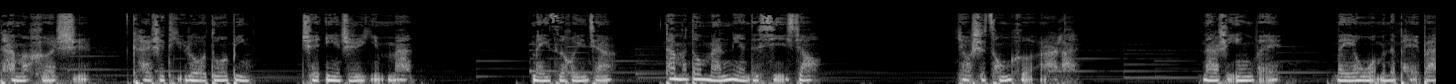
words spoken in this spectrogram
他们何时开始体弱多病，却一直隐瞒？每次回家，他们都满脸的喜笑。又是从何而来？那是因为没有我们的陪伴，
